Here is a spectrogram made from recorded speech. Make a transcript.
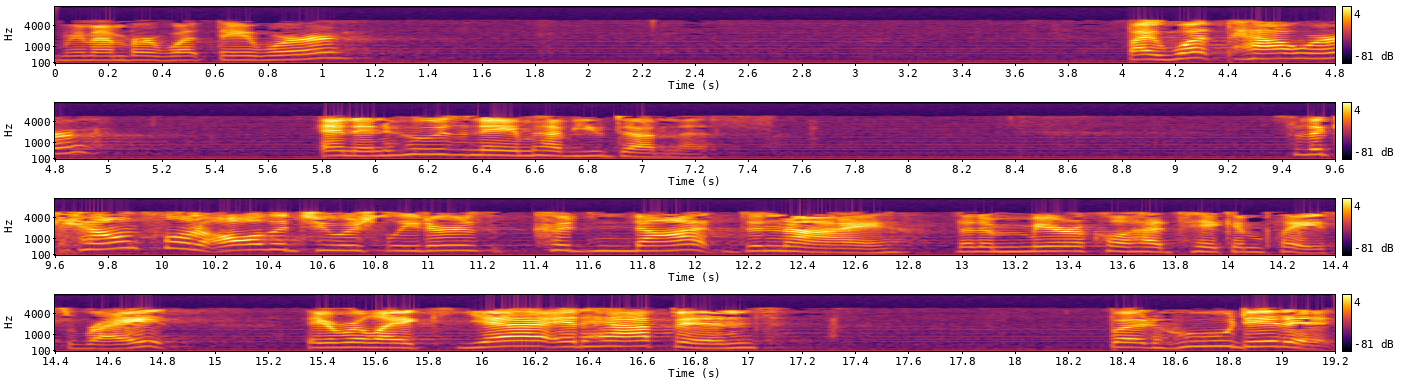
remember what they were? By what power and in whose name have you done this? So the council and all the Jewish leaders could not deny that a miracle had taken place, right? They were like, yeah, it happened, but who did it?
